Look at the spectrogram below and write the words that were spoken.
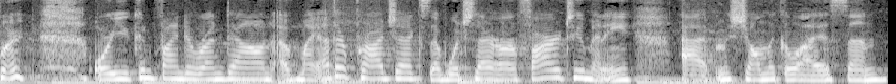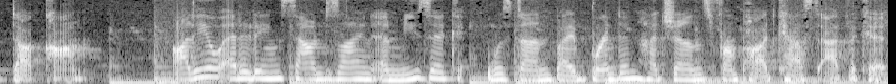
or, you can find a rundown of my other projects, of which there are far too many, at michellenickolaisen.com. Audio editing, sound design, and music was done by Brendan Hutchins from Podcast Advocate.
